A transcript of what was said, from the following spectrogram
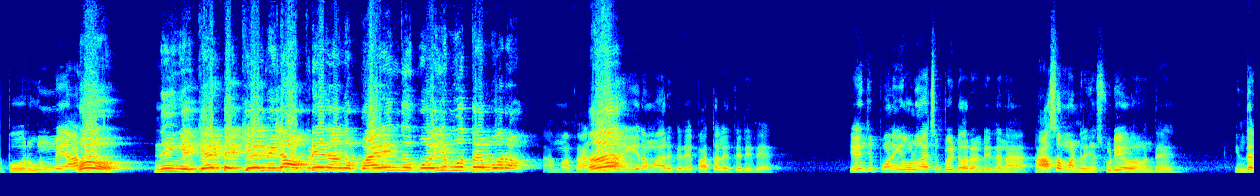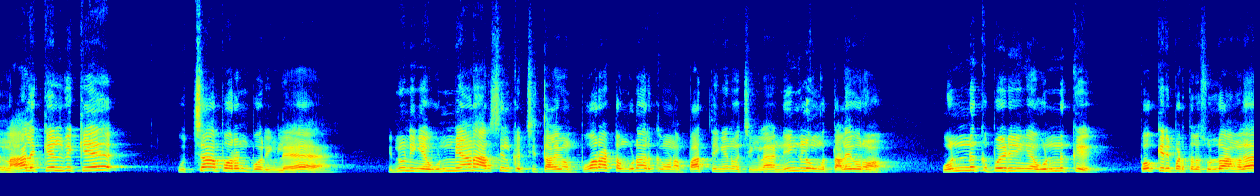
அப்போ ஒரு உண்மையான நீங்க கேட்ட கேள்வியில அப்படியே நாங்க பயந்து போய் மூத்திரம் போறோம். ஆமா ஃபேன் ஈரமா இருக்குதே பார்த்தாலே தெரியுதே. ஏஞ்சி போனீங்க ஒழுங்காச்சு போயிட்டு வர வேண்டியது தானே? நாசம் பண்றீங்க ஸ்டுடியோவை வந்து. இந்த நாலு கேள்விக்கே உச்சா போறேன்னு போறீங்களே. இன்னும் நீங்க உண்மையான அரசியல் கட்சி தலைவன் போராட்டம் கூட இருக்கவனை பார்த்தீங்கன்னு வச்சுங்களேன் நீங்களும் உங்க தலைவரும் ஒண்ணுக்கு போயிடுவீங்க ஒண்ணுக்கு. போக்கிரி படத்துல சொல்லுவாங்களே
